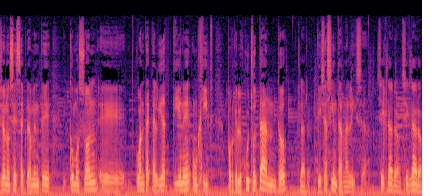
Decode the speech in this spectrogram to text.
yo no sé exactamente cómo son, cuánta calidad tiene un hit, porque lo escucho tanto claro. que ya se internaliza. Sí, claro, sí, claro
